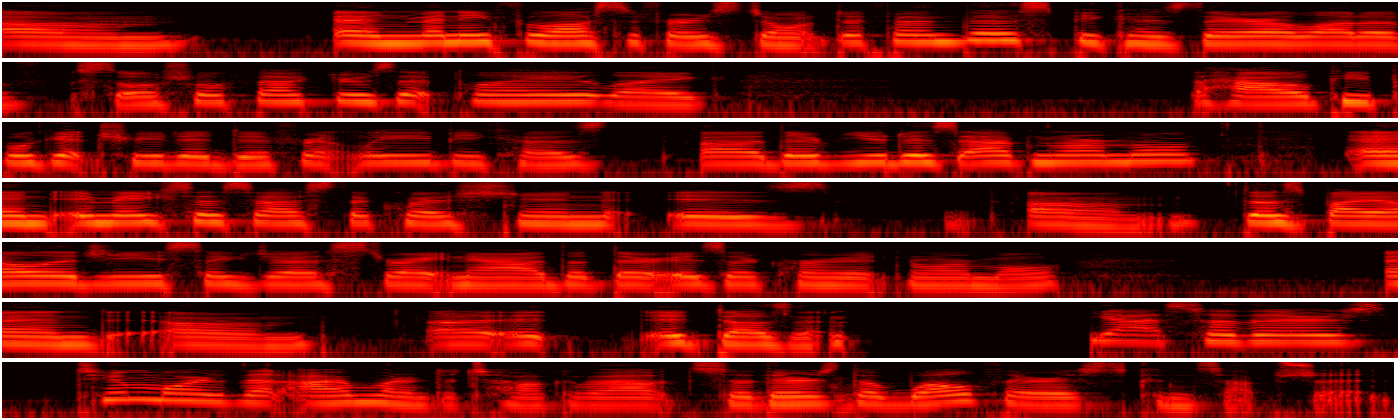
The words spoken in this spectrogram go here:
Um, and many philosophers don't defend this because there are a lot of social factors at play, like how people get treated differently because uh, they're viewed as abnormal. And it makes us ask the question is um, does biology suggest right now that there is a current normal? And um, uh, it, it doesn't. Yeah, so there's two more that I wanted to talk about. So there's the welfarist conception.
